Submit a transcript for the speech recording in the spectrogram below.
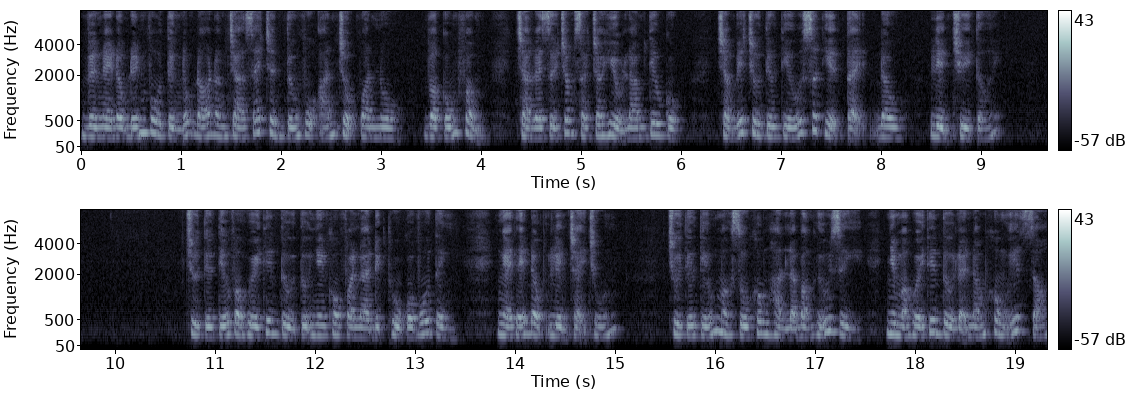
Việc này động đến vô tình lúc đó đang tra xét chân tướng vụ án trộm quan nô và cống phẩm, trả lại sự trong sạch cho hiểu làm tiêu cục. Chẳng biết chu tiêu tiếu xuất hiện tại đâu, liền truy tới chu tiểu tiếu và huệ thiên tử tự nhiên không phải là địch thủ của vô tình. Nghe thấy động liền chạy trốn. Chu tiểu tiếu mặc dù không hẳn là bằng hữu gì, nhưng mà huệ thiên tử lại nắm không ít gió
